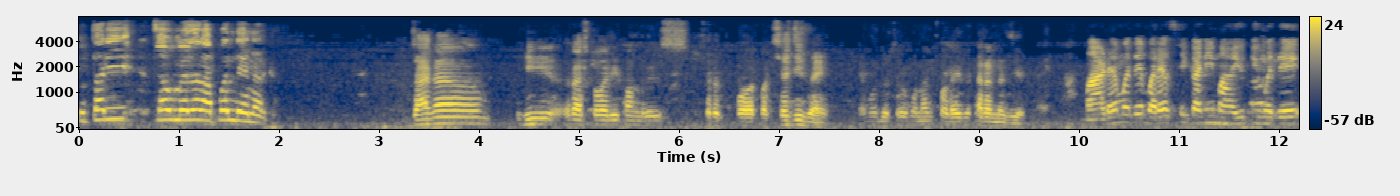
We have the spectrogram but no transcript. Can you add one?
तुतारीचा उमेदवार आपण देणार का? जागा ही राष्ट्रवादी काँग्रेस शरद पवार पक्षाचीच आहे. त्यामुळे दुसरं कोणाला सोडायचं कारणच येत नाही. माढ्यामध्ये बऱ्याच ठिकाणी महायुतीमध्ये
